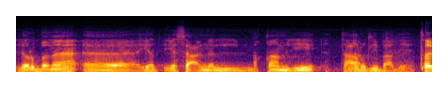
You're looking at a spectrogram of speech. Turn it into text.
لربما آه، يسعنا المقام للتعرض نعم. لبعضها. طيب.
